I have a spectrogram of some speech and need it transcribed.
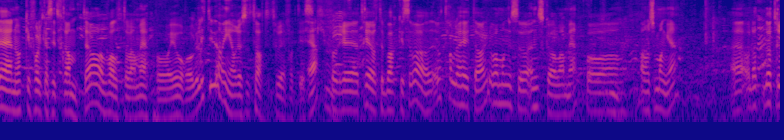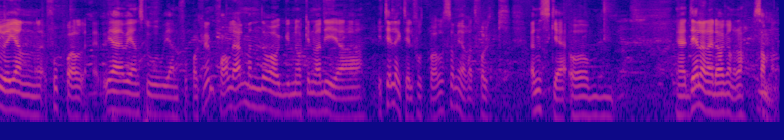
det er noe folk har sett fram til og valgt å være med på i år òg. Litt uavhengig av resultatet, tror jeg faktisk. Ja. For eh, tre år tilbake så var, det var tallet høyt dag. Det var mange som ønska å være med på arrangementet. Eh, og da, da tror jeg igjen fotball Vi er, vi er en stor er fotballklubb, for all del, men det er òg noen verdier i tillegg til fotball som gjør at folk ønsker å eh, dele de dagene da, sammen.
